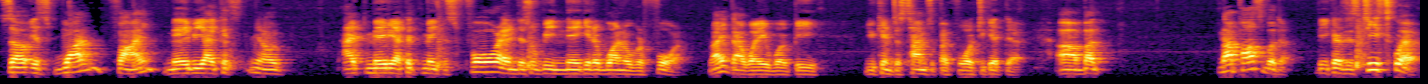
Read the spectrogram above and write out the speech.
So it's one, fine. Maybe I could, you know, I maybe I could make this four, and this will be negative one over four right? That way would be, you can just times it by 4 to get there. Uh, but not possible though, because it's t squared,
